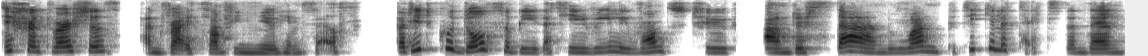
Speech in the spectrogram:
different versions and write something new himself. But it could also be that he really wants to understand one particular text and then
